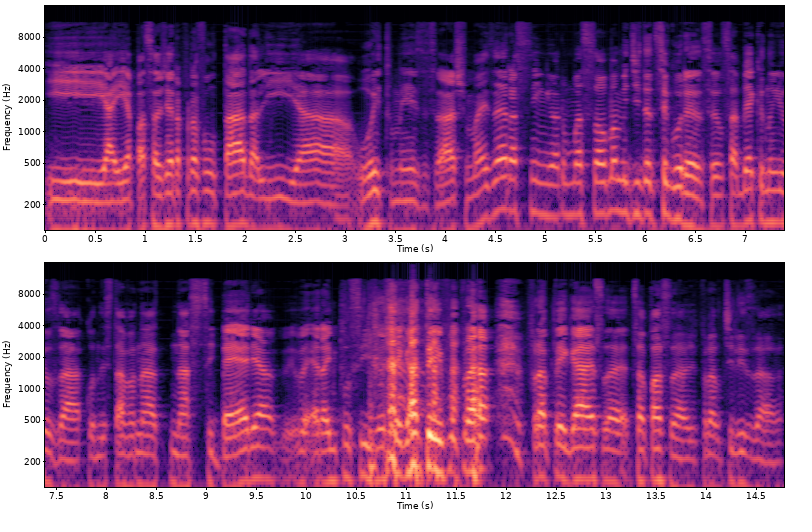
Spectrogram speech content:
E aí a passagem era para voltar dali há oito meses, acho. Mas era assim, era uma, só uma medida de segurança. Eu sabia que eu não ia usar. Quando eu estava na, na Sibéria, era impossível chegar a tempo para pegar essa, essa passagem, para utilizá-la.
